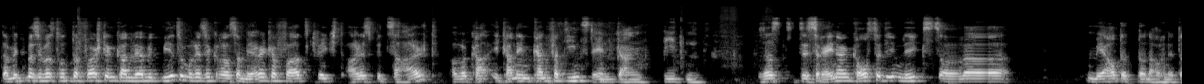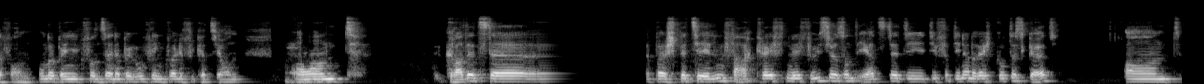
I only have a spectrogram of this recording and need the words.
damit man sich was darunter vorstellen kann, wer mit mir zum Race Across America fährt, kriegt alles bezahlt, aber kann, ich kann ihm keinen Verdienstentgang bieten. Das heißt, das Rennen kostet ihm nichts, aber mehr hat er dann auch nicht davon, unabhängig von seiner beruflichen Qualifikation. Und gerade jetzt äh, bei speziellen Fachkräften wie Physios und Ärzte, die, die verdienen recht gutes Geld. Und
